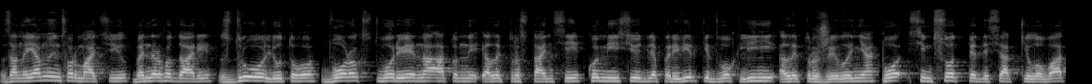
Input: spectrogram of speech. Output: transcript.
за наявною інформацією в Енергодарі з 2 лютого. Ворог створює на атомній електростанції комісію для перевірки двох ліній електроживлення по 750 кВт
